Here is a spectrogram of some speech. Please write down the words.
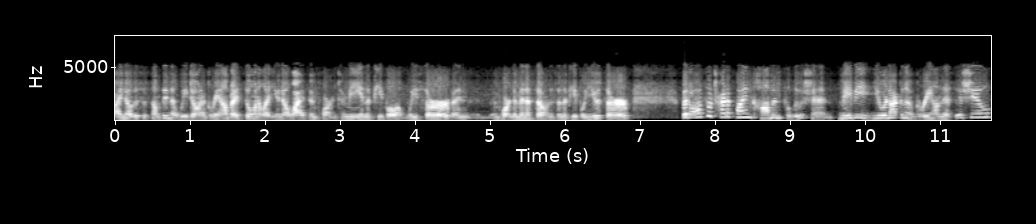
I know this is something that we don't agree on, but I still want to let you know why it's important to me and the people we serve, and important to Minnesotans and the people you serve but also try to find common solutions. Maybe you are not going to agree on this issue,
